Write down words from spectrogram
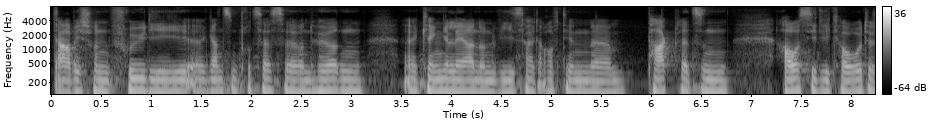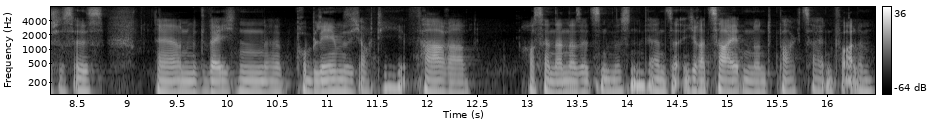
Da habe ich schon früh die äh, ganzen Prozesse und Hürden äh, kennengelernt und wie es halt auch auf den äh, Parkplätzen aussieht, wie chaotisch es ist äh, und mit welchen äh, Problemen sich auch die Fahrer auseinandersetzen müssen während ihrer Zeiten und Parkzeiten vor allem.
